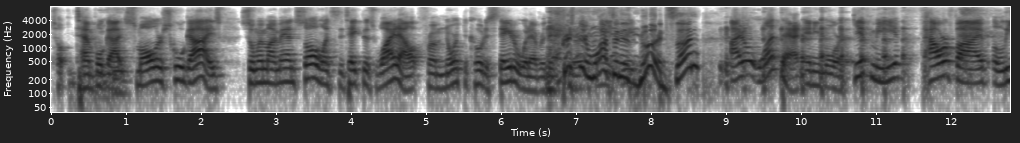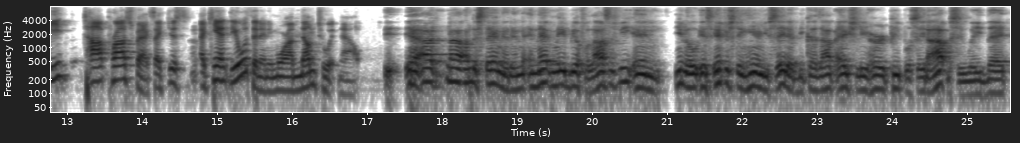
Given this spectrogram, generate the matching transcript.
t- Temple guys, mm-hmm. smaller school guys. So when my man Saul wants to take this wideout from North Dakota State or whatever, Christian Watson is good, son. I don't want that anymore. Give me Power Five elite top prospects. I just I can't deal with it anymore. I'm numb to it now. Yeah, I, I understand that, and and that may be a philosophy. And you know, it's interesting hearing you say that because I've actually heard people say the opposite way that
